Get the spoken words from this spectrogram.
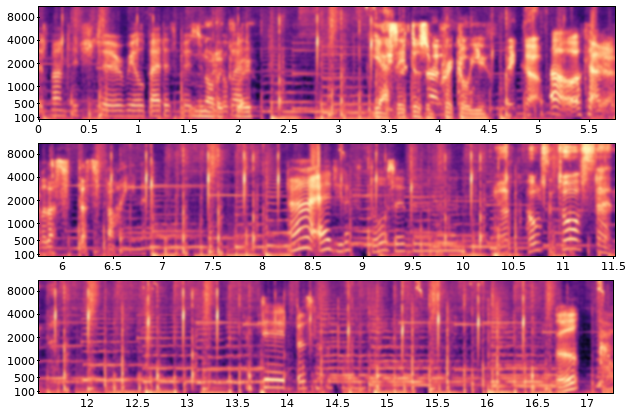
advantage to a real bed as opposed to Not a prickle clue. bed? Yes, it doesn't prickle you. Wake up. Oh, okay. Yeah. Well, that's that's fine. Ah, Ed, you left the doors open. Yeah, close the doors then. I did, but that's not the point. Oh, ow.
